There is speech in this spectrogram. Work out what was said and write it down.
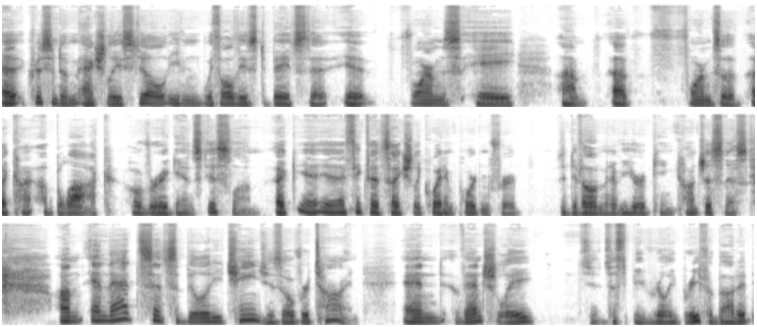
uh, Christendom actually still, even with all these debates, that it forms a um, uh, forms a, a, a, block over against Islam. I, I, think that's actually quite important for the development of European consciousness. Um, and that sensibility changes over time. And eventually, just to be really brief about it,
